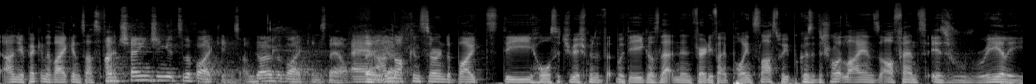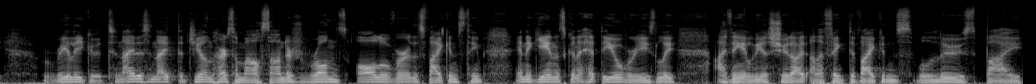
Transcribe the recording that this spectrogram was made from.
and you're picking the Vikings. That's fine. I'm changing it to the Vikings. I'm going to the Vikings now. Uh, I'm go. not concerned about the whole situation with, with the Eagles letting in 35 points last week because the Detroit Lions' offense is really, really good. Tonight is a night that Jalen Hurts and Miles Sanders runs all over this Vikings team in a game that's going to hit the over easily. I think it'll be a shootout, and I think the Vikings will lose by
